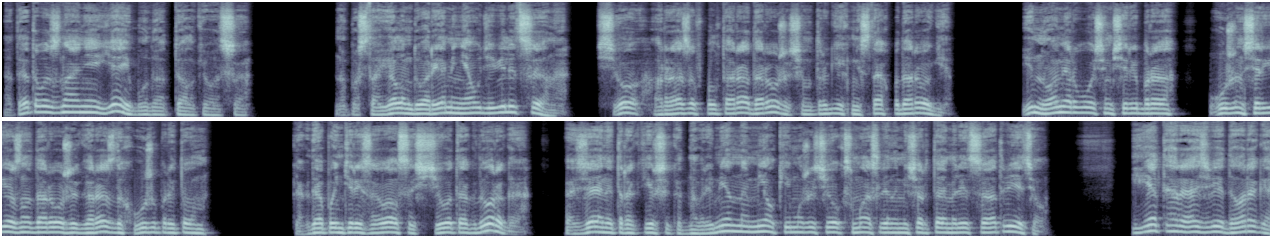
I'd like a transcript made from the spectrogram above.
От этого знания я и буду отталкиваться. На постоялом дворе меня удивили цены. Все раза в полтора дороже, чем в других местах по дороге. И номер восемь серебра, ужин серьезно дороже, гораздо хуже при том. Когда поинтересовался, с чего так дорого, Хозяин и трактирщик одновременно, мелкий мужичок с масляными чертами лица, ответил. «И это разве дорого?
